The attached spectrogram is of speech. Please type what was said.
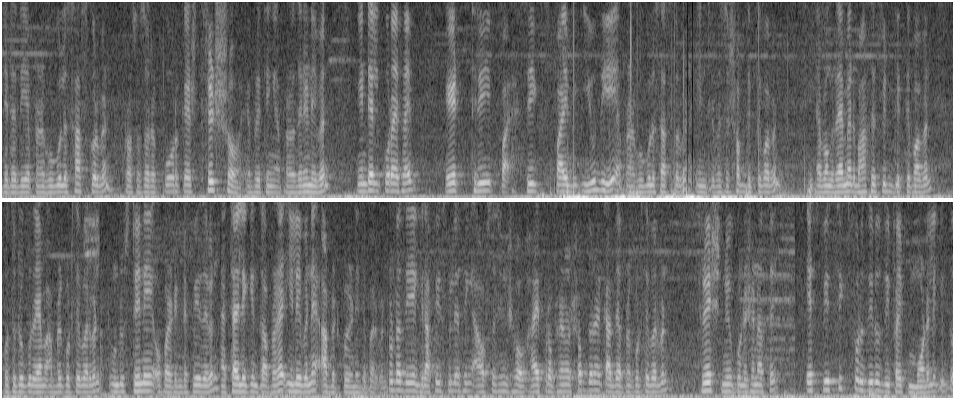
যেটা দিয়ে আপনারা গুগলে সার্চ করবেন। প্রসেসরের core cache thread so everything আপনারা জেনে নেবেন। Intel core i five eight three six five U দিয়ে আপনারা গুগলে সার্চ করবেন ইন্টারফেসে সব দেখতে পাবেন এবং র্যামের ভাস স্পিড দেখতে পাবেন, কতটুকু র্যাম আপডেট করতে পারবেন উইন্ডোজ টেনে অপারেটিংটা পেয়ে যাবেন চাইলে কিন্তু আপনারা ইলেভেনে আপডেট করে নিতে পারবেন। ওটা দিয়ে গ্রাফিক্স প্লেসিং আউটসোর্সিং সহ হাই প্রোফাইনাল সব ধরনের কাজে আপনারা করতে পারবেন। ফ্রেশ নিউ কন্ডিশন আছে। HP six four zero G five মডেলে কিন্তু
